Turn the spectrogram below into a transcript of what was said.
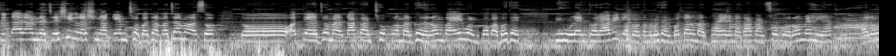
સીતારામને જય શ્રી કૃષ્ણ કેમ છો બધા મજામાં હશો તો અત્યારે જો મારા કાકાનો છોકરો મારા ઘરે રમવા આવ્યો ને પપ્પા બધા હું લઈને ઘરે આવી ગયા તો તમે બધાને બતાડો મારા ભાઈ અને મારા કાકાનો છોકરો રમે અહીંયા હાલો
